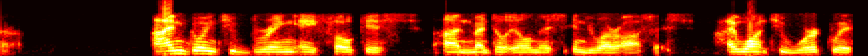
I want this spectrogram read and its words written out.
uh, I'm going to bring a focus on mental illness into our office. I want to work with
